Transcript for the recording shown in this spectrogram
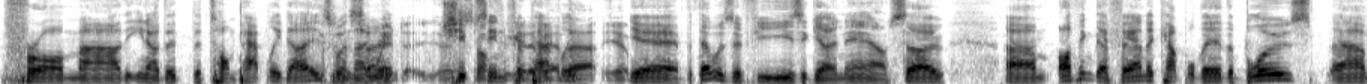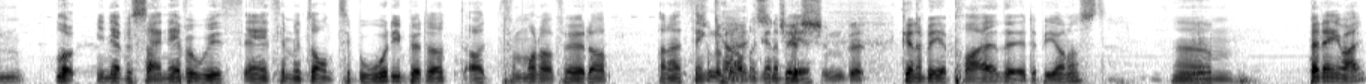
from uh, the, you know the, the Tom Papley days when they went say, chips in for Papley. that, yep. Yeah, but that was a few years ago now. So um, I think they found a couple there. The Blues, um, look, you never say never with Anthony McDonald, Tipper Woody, but I, I, from what I've heard, I, I don't think It's not a Carlton are going to be a, but going to be a player there, to be honest. Um, But anyway,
